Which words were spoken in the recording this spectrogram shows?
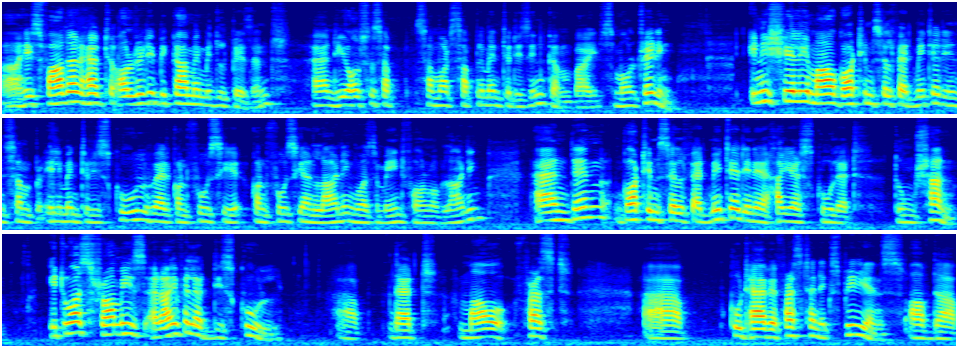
uh, his father had already become a middle peasant and he also sup- somewhat supplemented his income by small trading. Initially, Mao got himself admitted in some elementary school where Confuci- Confucian learning was the main form of learning, and then got himself admitted in a higher school at Tungshan. It was from his arrival at the school uh, that Mao first uh, could have a first hand experience of the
